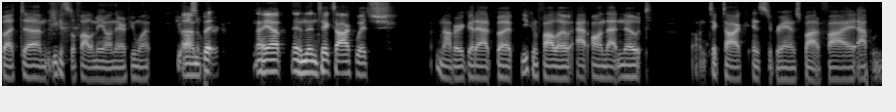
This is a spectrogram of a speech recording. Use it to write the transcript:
but um, you can still follow me on there if you want You Um, also but- lurk. Uh, yep. And then TikTok, which I'm not very good at, but you can follow at on that note on TikTok, Instagram, Spotify, Apple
